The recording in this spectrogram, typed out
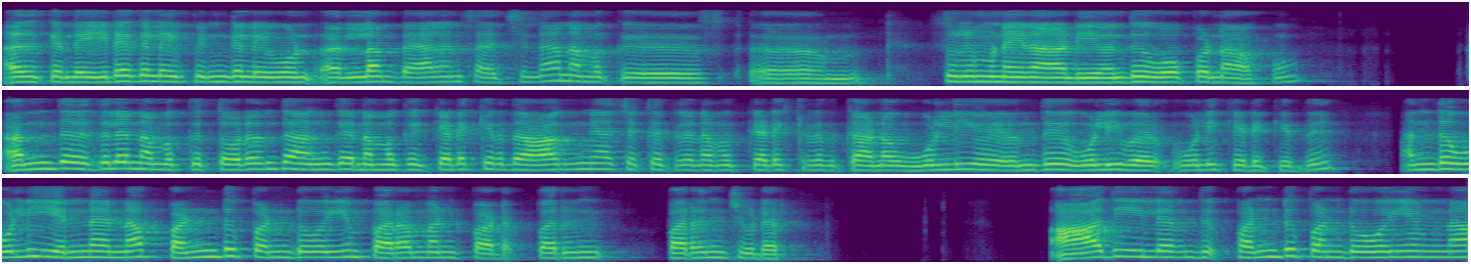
அதுக்கு அந்த இடகலை, பின்கலை ஒன் எல்லாம் பேலன்ஸ் ஆச்சுன்னா, நமக்கு சுழுமுனை நாடி வந்து ஓப்பன் ஆகும். அந்த இதில் நமக்கு தொடர்ந்து அங்கே நமக்கு கிடைக்கிறது ஆக்ஞா சக்கரத்தில் நமக்கு கிடைக்கிறதுக்கான ஒளி வந்து ஒளி வ ஒளி கிடைக்குது. அந்த ஒளி என்னன்னா, பண்டு பண்டோயும் பரமன் பட பருஞ் பரஞ்சுடர். ஆதியிலிருந்து பண்டு பண்டோயும்னா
